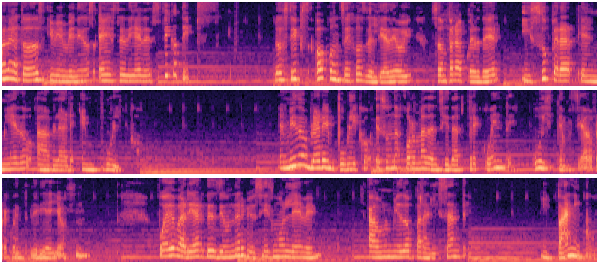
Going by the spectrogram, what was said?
Hola a todos y bienvenidos a este día de Psicotips. Los tips o consejos del día de hoy son para perder y superar el miedo a hablar en público. El miedo a hablar en público es una forma de ansiedad frecuente, uy, demasiado frecuente diría yo. Puede variar desde un nerviosismo leve a un miedo paralizante y pánico.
